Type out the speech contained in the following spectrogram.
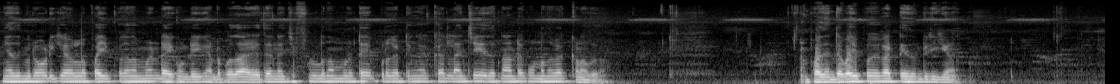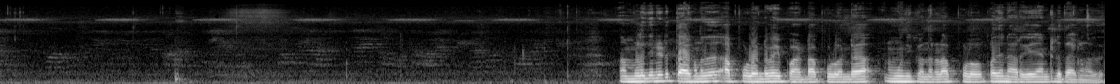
ഇനി അതുമ്പോൾ ഓടിക്കാനുള്ള പൈപ്പൊക്കെ നമ്മൾ ഉണ്ടായിക്കൊണ്ടിരിക്കുന്നുണ്ട് അപ്പോൾ താഴെ തന്നെ വെച്ച് ഫുള്ള് നമ്മൾ ടേപ്പർ കട്ടിങ് ഒക്കെ എല്ലാം ചെയ്തിട്ടാണ് കൊണ്ടുവന്ന് വെക്കണത്. അപ്പോൾ അതിന്റെ പൈപ്പൊക്കെ കട്ട് ചെയ്തുകൊണ്ടിരിക്കുകയാണ് നമ്മളിതിന് എടുത്താക്കുന്നത് അപ്പോളോന്റെ പൈപ്പാണ് അപ്പോളോന്റെ മൂന്നിക്കൊന്നര അപ്പോളോ പതിനാറ് കഴിഞ്ഞാണ്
